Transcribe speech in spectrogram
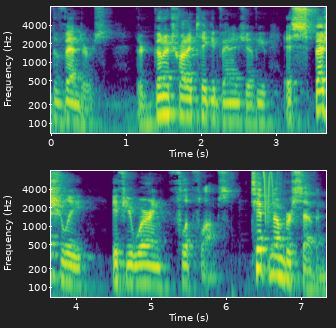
the vendors. They're gonna try to take advantage of you, especially if you're wearing flip-flops. Tip number seven,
